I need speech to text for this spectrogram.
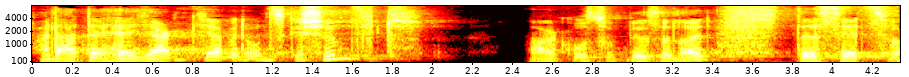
weil da hat der Herr Jank ja mit uns geschimpft Markus, tut mir so leid, dass jetzt, äh,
